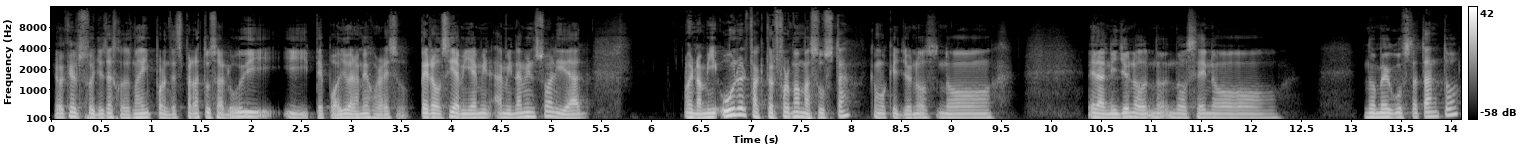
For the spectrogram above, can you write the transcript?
creo que el sueño es de las cosas más importantes para tu salud y, y te puede ayudar a mejorar eso. Pero sí, a mí, a mí, a mí la mensualidad, bueno, a mí uno, el factor forma me asusta, como que yo no, no el anillo no, no, no sé, no, no me gusta tanto.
